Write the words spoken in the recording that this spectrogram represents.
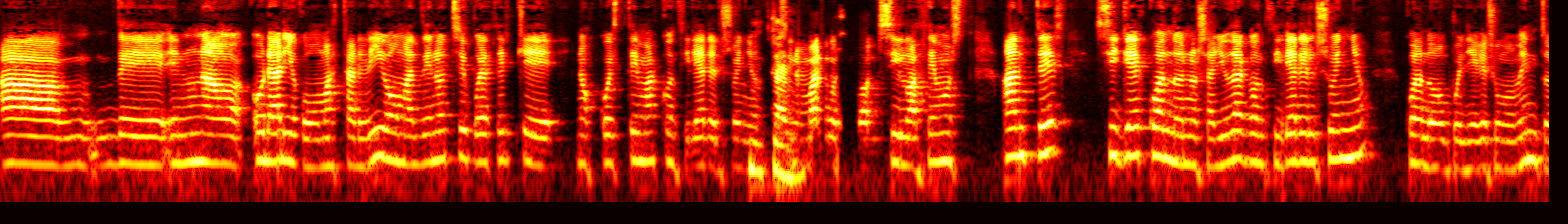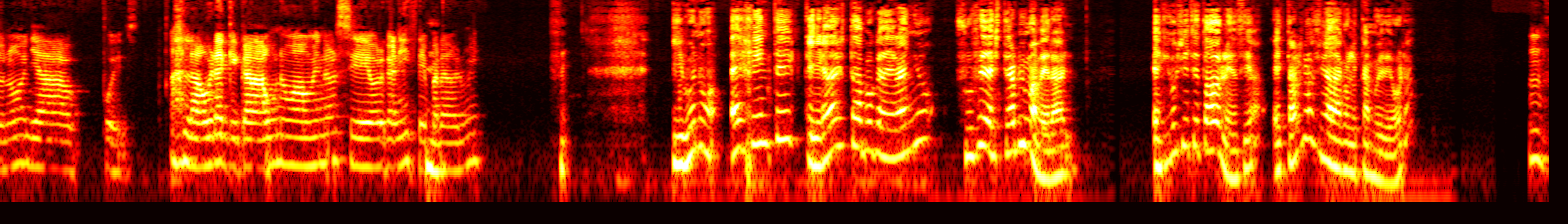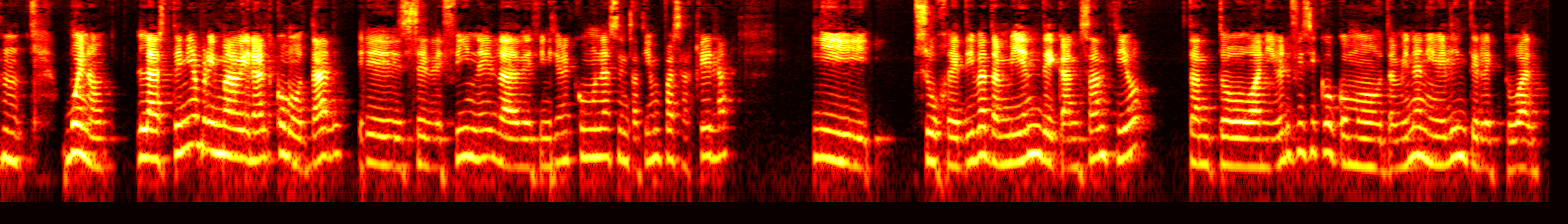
en un horario como más tardío o más de noche, puede hacer que nos cueste más conciliar el sueño. Sin embargo, si lo hacemos antes, sí que es cuando nos ayuda a conciliar el sueño cuando pues llegue su momento, ¿no? Ya pues a la hora que cada uno más o menos se organice para dormir. Y bueno, hay gente que llegada a esta época del año sufre de estrés primaveral. ¿En qué consiste esta dolencia? ¿Está relacionada con el cambio de hora? Bueno, la astenia primaveral como tal eh, se define, la definición es como una sensación pasajera y subjetiva también de cansancio, tanto a nivel físico como también a nivel intelectual.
